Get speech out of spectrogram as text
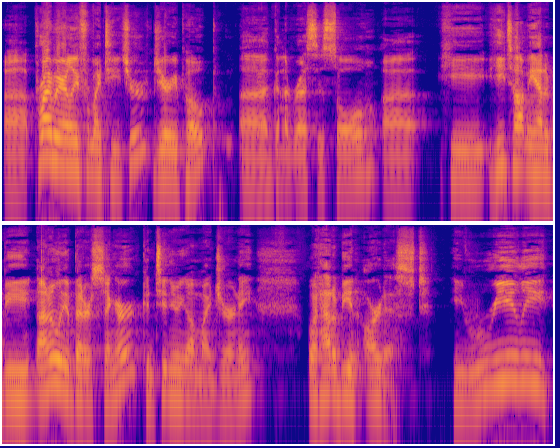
uh, primarily for my teacher, Jerry Pope. Uh, God rest his soul. Uh, he he taught me how to be not only a better singer, continuing on my journey, but how to be an artist. He really,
